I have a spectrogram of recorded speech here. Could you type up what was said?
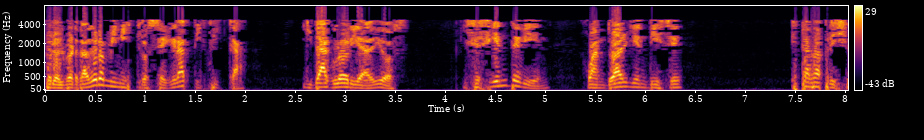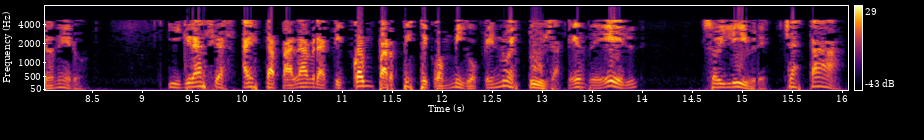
Pero el verdadero ministro se gratifica y da gloria a Dios y se siente bien cuando alguien dice, estaba prisionero, y gracias a esta palabra que compartiste conmigo, que no es tuya, que es de Él, soy libre. Ya está.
